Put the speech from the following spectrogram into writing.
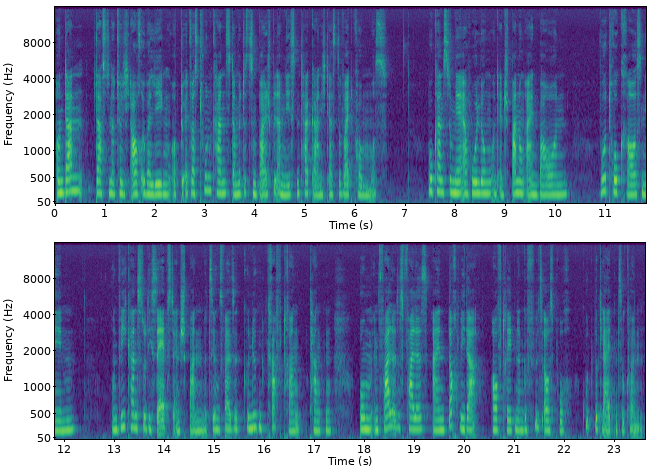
Und dann darfst du natürlich auch überlegen, ob du etwas tun kannst, damit es zum Beispiel am nächsten Tag gar nicht erst so weit kommen muss. Wo kannst du mehr Erholung und Entspannung einbauen? Wo Druck rausnehmen? Und wie kannst du dich selbst entspannen bzw. genügend Kraft tanken, um im Falle des Falles einen doch wieder auftretenden Gefühlsausbruch gut begleiten zu können?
